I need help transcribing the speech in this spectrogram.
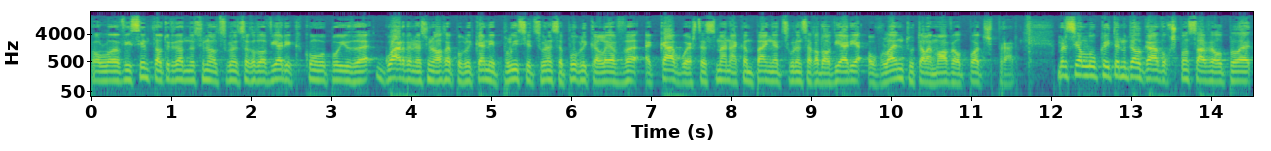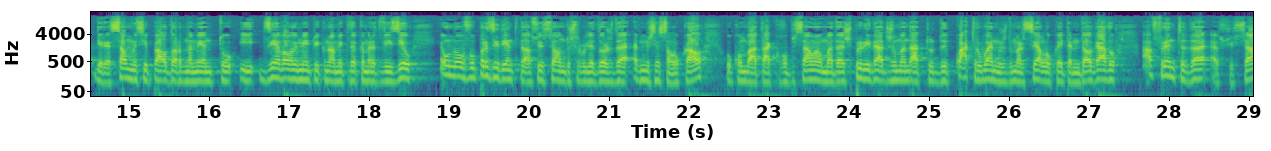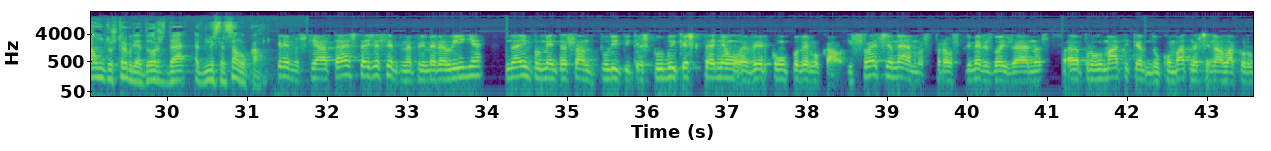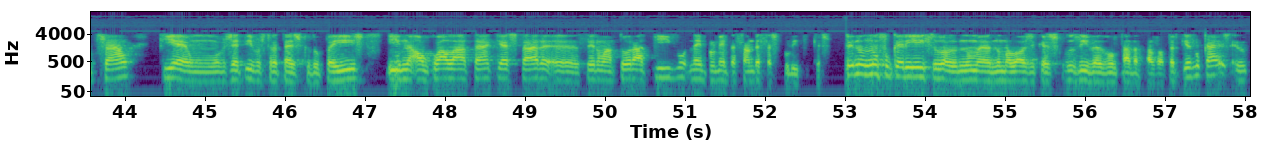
Paula Vicente, da Autoridade Nacional de Segurança Rodoviária, que com o apoio da Guarda Nacional Republicana e Polícia de Segurança Pública leva a cabo esta semana a campanha de segurança rodoviária ao volante, o telemóvel pode esperar. Marcelo Caetano Delgado, responsável pela Direção Municipal de Ordenamento e Desenvolvimento Económico da Câmara de Viseu, é o novo presidente da Associação dos Trabalhadores da Administração Local. O combate à corrupção é uma das prioridades do mandato de quatro anos de Marcelo Caetano Delgado, à frente da Associação dos Trabalhadores da Administração Local. Queremos que a ATA esteja sempre na primeira linha na implementação de políticas públicas que tenham a ver com o poder local. E selecionamos para os primeiros dois anos a problemática do combate nacional à corrupção, que é um objetivo estratégico do país e ao qual a ATAN quer estar, uh, ser um ator ativo na implementação dessas políticas. Eu não, não focaria isso numa, numa lógica exclusiva voltada para as autarquias locais, eu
